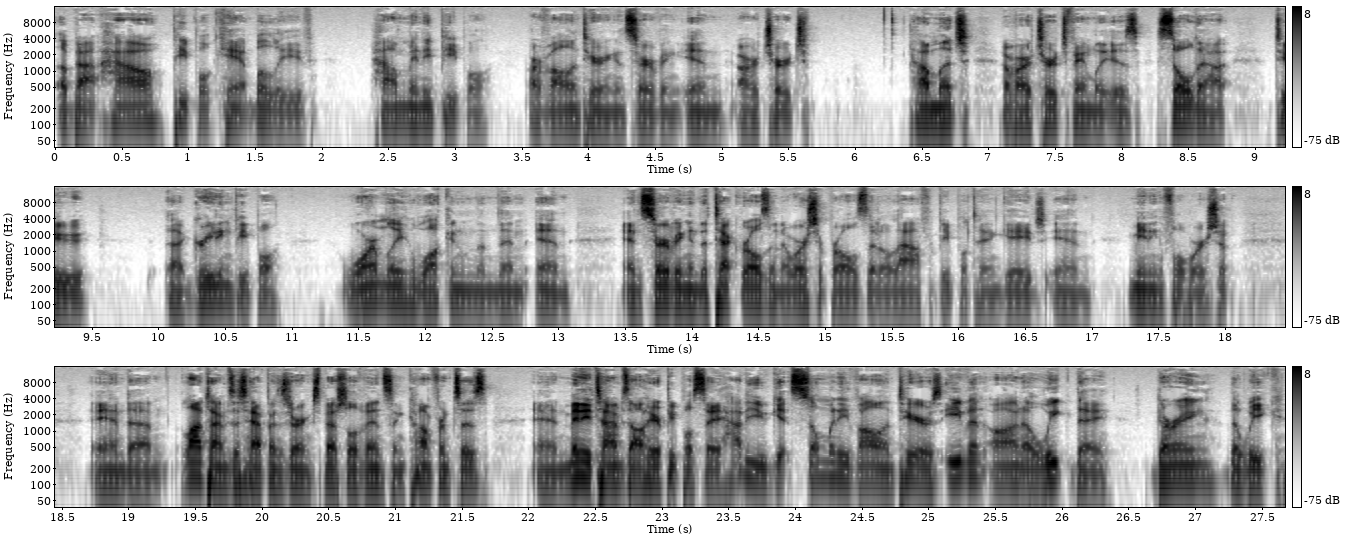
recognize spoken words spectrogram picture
about how people can't believe how many people are volunteering and serving in our church. How much of our church family is sold out to uh, greeting people, warmly welcoming them in, and serving in the tech roles and the worship roles that allow for people to engage in meaningful worship. And um, a lot of times this happens during special events and conferences. And many times I'll hear people say, How do you get so many volunteers even on a weekday during the week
